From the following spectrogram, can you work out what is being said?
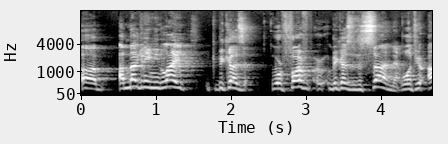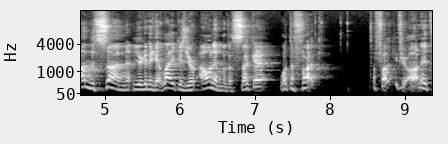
uh, I'm not getting any light because we're far because of the sun. Well, if you're on the sun, you're gonna get light because you're on it, motherfucker. What the fuck? The fuck? If you're on it,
